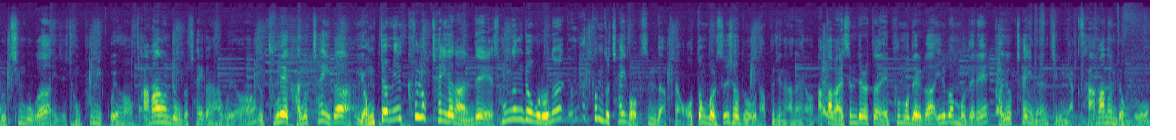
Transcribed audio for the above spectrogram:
이 친구가 이제 정품이 있고요. 4만 원 정도 차이가 나고요. 이 둘의 가격 차이가 0.1 클럭 차이가 나는데 성능적으로는 이만큼도 차이가 없습니다. 그냥 어떤 걸 쓰셔도 나쁘진 않아요. 아까 말씀드렸던 F 모델과 일반 모델의 가격 차이는 지금 약 4만 원 정도,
